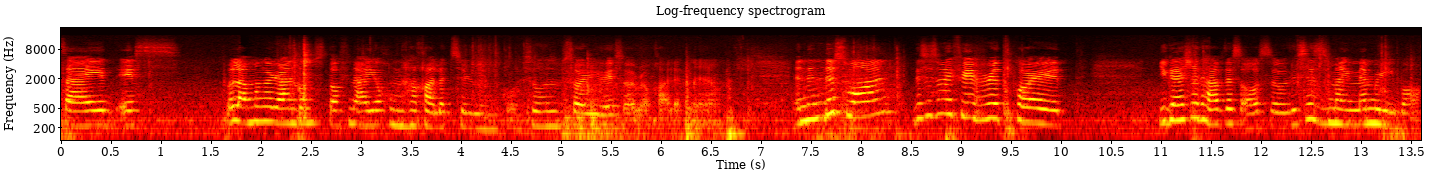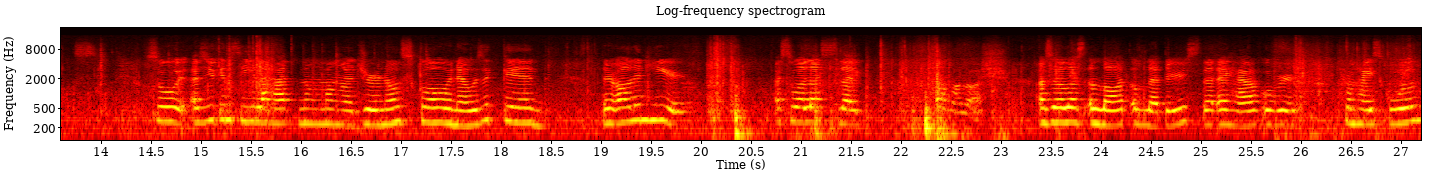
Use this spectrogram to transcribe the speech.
side is wala mga random stuff na ayaw kong nakakalat sa room ko. So sorry guys, sobrang kalat na lang. And then this one, this is my favorite part. You guys should have this also. This is my memory box. So, as you can see, lahat ng mga journals ko when I was a kid, they're all in here. As well as like, oh my gosh. As well as a lot of letters that I have over from high school.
